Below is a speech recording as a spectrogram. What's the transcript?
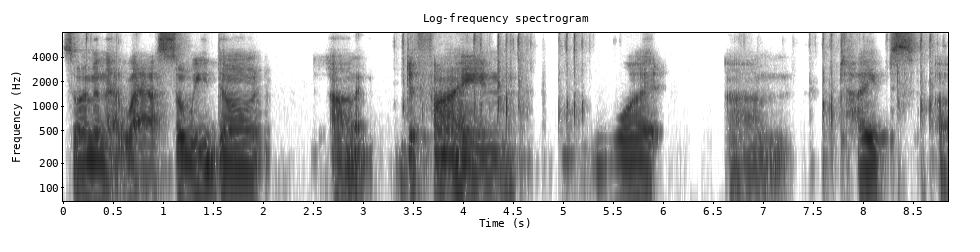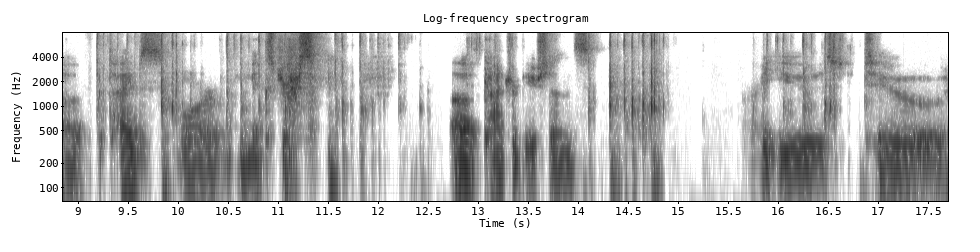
So I'm in that last, so we don't um, define what um, types of, types or mixtures of contributions are used to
